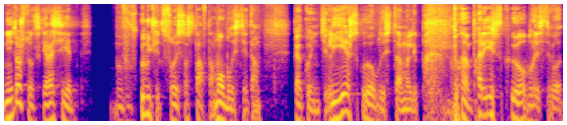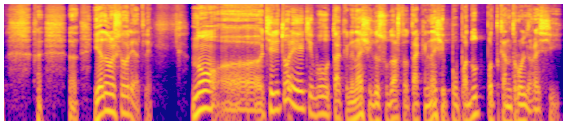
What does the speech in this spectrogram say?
не то, что сказать, Россия включит в свой состав там области, там, какую-нибудь Льежскую область, там, или Парижскую область, вот. Я думаю, что вряд ли. Но э, территории эти будут так или иначе, государства так или иначе попадут под контроль России.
